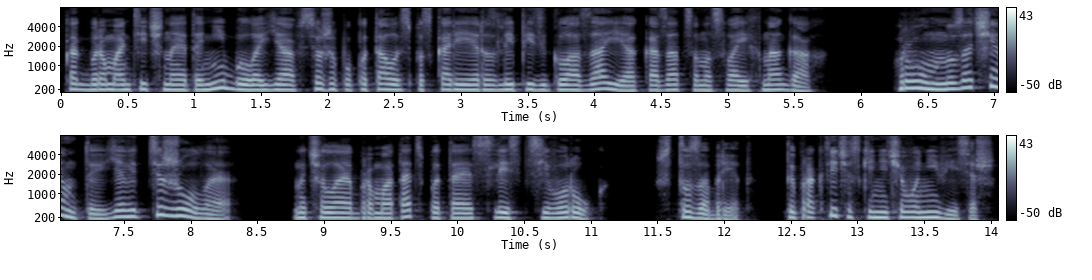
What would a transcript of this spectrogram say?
Как бы романтично это ни было, я все же попыталась поскорее разлепить глаза и оказаться на своих ногах. «Ром, ну зачем ты? Я ведь тяжелая. Начала я бормотать, пытаясь слезть с его рук. «Что за бред? Ты практически ничего не весишь.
